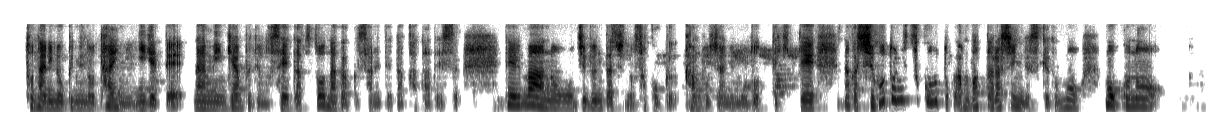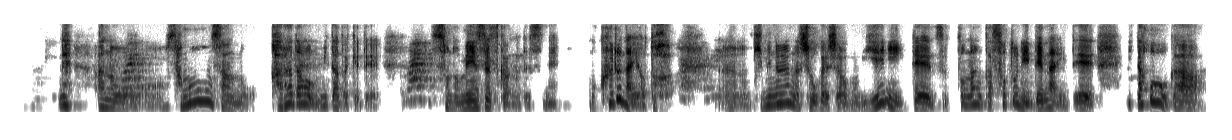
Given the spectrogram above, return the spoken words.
隣の国のタイに逃げて難民キャンプでの生活を長くされてた方です。で、まああの自分たちの祖国カンボジアに戻ってきて、なんか仕事に就こうと頑張ったらしいんですけども、もうこのね、あの、サモーンさんの体を見ただけで、その面接官がですね、もう来るなよと、うん、君のような障害者はもう家にいて、ずっとなんか外に出ないでいた方が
